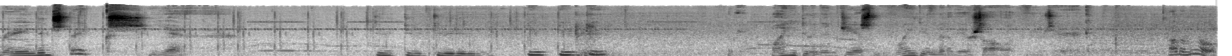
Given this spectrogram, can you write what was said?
Raining snakes. Yeah. Do do do do do do do. Why are you doing MGS? Why are you doing Metal Gear Solid music? I don't know.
